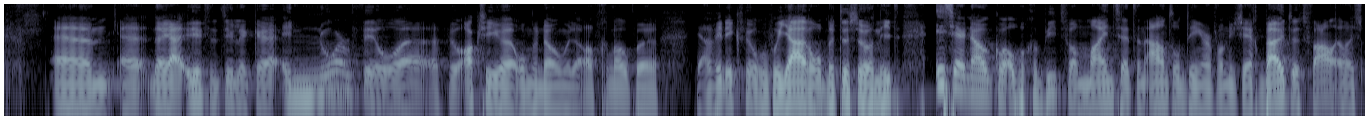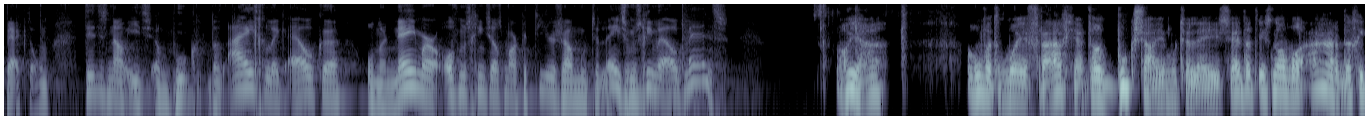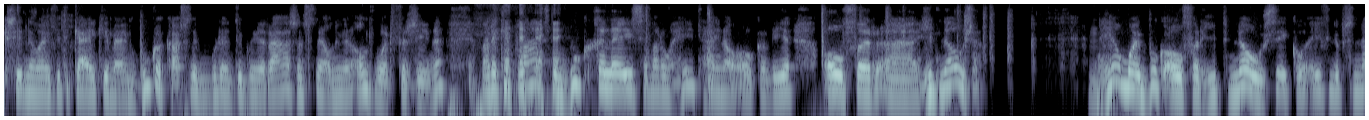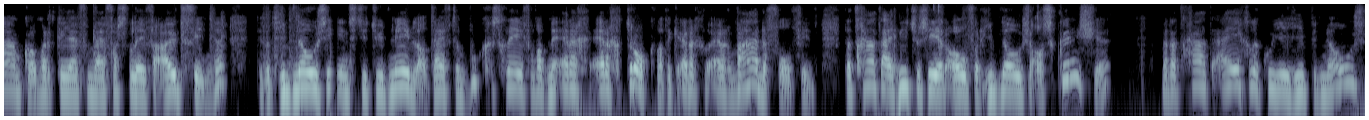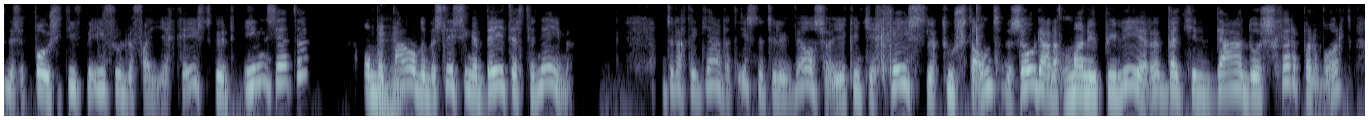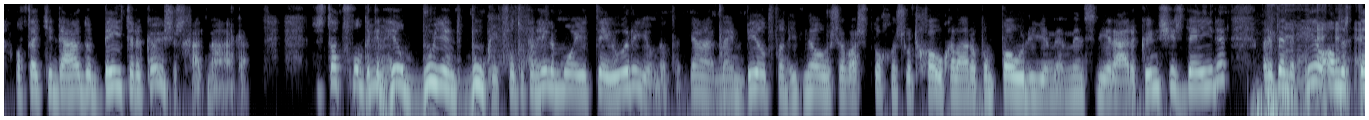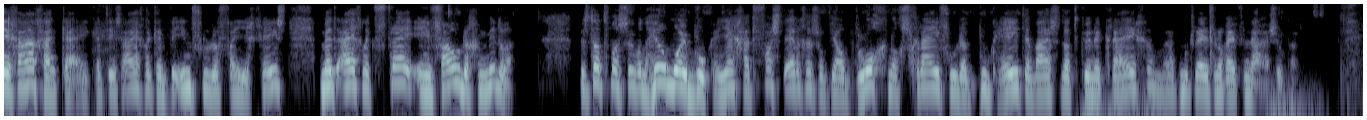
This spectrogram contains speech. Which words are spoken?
Um, nou ja, u heeft natuurlijk enorm veel, veel actie ondernomen de afgelopen, ja, weet ik veel hoeveel jaren ondertussen wel niet. Is er nou op een gebied van mindset een aantal dingen waarvan u zegt, buiten het faalaspect om, dit is nou iets, een boek, dat eigenlijk elke ondernemer of misschien zelfs marketeer zou moeten lezen, misschien wel elk mens? Oh ja. Oh, wat een mooie vraag. Ja, welk boek zou je moeten lezen? Dat is nog wel aardig. Ik zit nu even te kijken in mijn boekenkast. Ik moet natuurlijk weer razendsnel nu een antwoord verzinnen. Maar ik heb laatst een boek gelezen, maar hoe heet hij nou ook alweer? Over uh, hypnose. Een mhm. heel mooi boek over hypnose. Ik wil even op zijn naam komen, maar dat kun jij voor mij vast wel even uitvinden. Het Hypnose Instituut Nederland. Hij heeft een boek geschreven wat me erg, erg trok, wat ik erg, erg waardevol vind. Dat gaat eigenlijk niet zozeer over hypnose als kunstje, maar dat gaat eigenlijk hoe je hypnose, dus het positief beïnvloeden van je geest, kunt inzetten om mhm. bepaalde beslissingen beter te nemen. En toen dacht ik, ja, dat is natuurlijk wel zo. Je kunt je geestelijk toestand zodanig manipuleren dat je daardoor scherper wordt of dat je daardoor betere keuzes gaat maken. Dus dat vond ik een hmm. heel boeiend boek. Ik vond het een hele mooie theorie, omdat ja, mijn beeld van hypnose was toch een soort goochelaar op een podium en mensen die rare kunstjes deden. Maar ik ben er heel anders tegenaan gaan kijken. Het is eigenlijk het beïnvloeden van je geest met eigenlijk vrij eenvoudige middelen. Dus dat was een heel mooi boek. En jij gaat vast ergens op jouw blog nog schrijven hoe dat boek heet en waar ze dat kunnen krijgen. Maar dat moeten we even nog even nazoeken.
